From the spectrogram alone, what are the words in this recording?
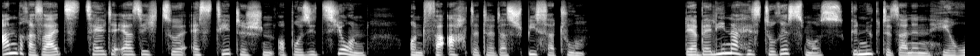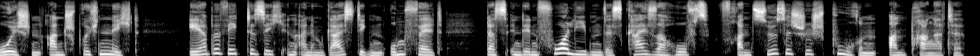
Andererseits zählte er sich zur ästhetischen Opposition und verachtete das Spießertum. Der Berliner Historismus genügte seinen heroischen Ansprüchen nicht, er bewegte sich in einem geistigen Umfeld, das in den Vorlieben des Kaiserhofs französische Spuren anprangerte.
